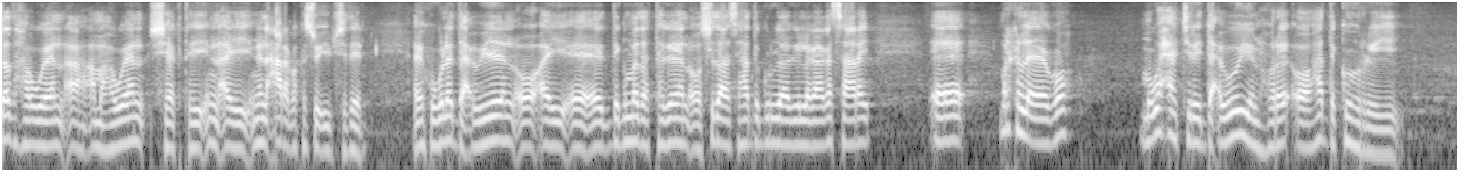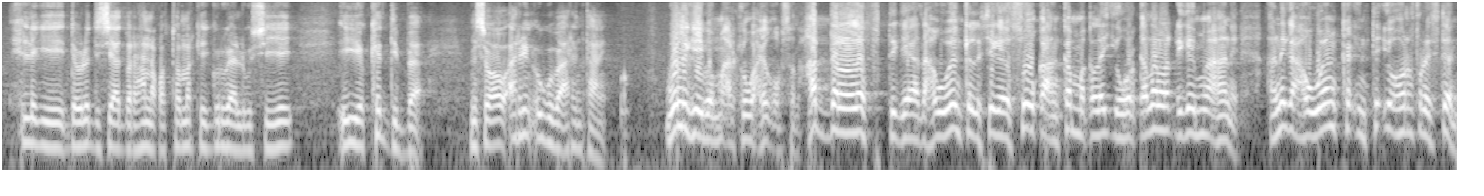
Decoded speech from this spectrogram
dad haween ah ama haween sheegtay in ay nin caraba ka soo iibsadeen. Ay kugula dacweeyeen oo ay degmada tageen oo sidaas hadda gurigaagii lagaaga saaray. Marka la eego ma waxaa jiray dacwooyin hore oo hadda ka horreeyey xilligii dowladdii siyaad bar ha noqoto markii gurigaa lagu siiyey iyo kadibba mise waa arrin uguba arrintaani weligeyba ma arkin waxay qobsada. Hadda laftigeeda haweenka la sheegaya suuqa aan ka maqlay iyo warqado la dhigay ma ahane. Aniga haweenka inta i hor fariisteen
